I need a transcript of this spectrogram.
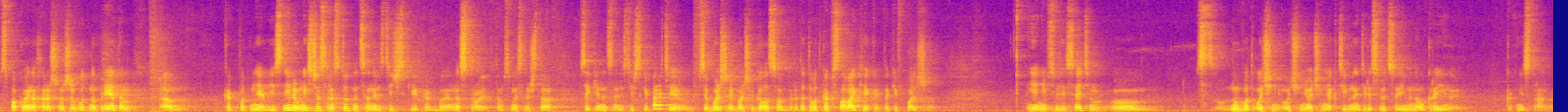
спокойно, хорошо живут, но при этом, эм, как вот мне объяснили, у них сейчас растут националистические как бы, настрои. В том смысле, что всякие националистические партии все больше и больше голосов берут. Это вот как в Словакии, как- так и в Польше. И они в связи с этим э, ну вот очень-очень-очень активно интересуются именно Украиной, как ни странно.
